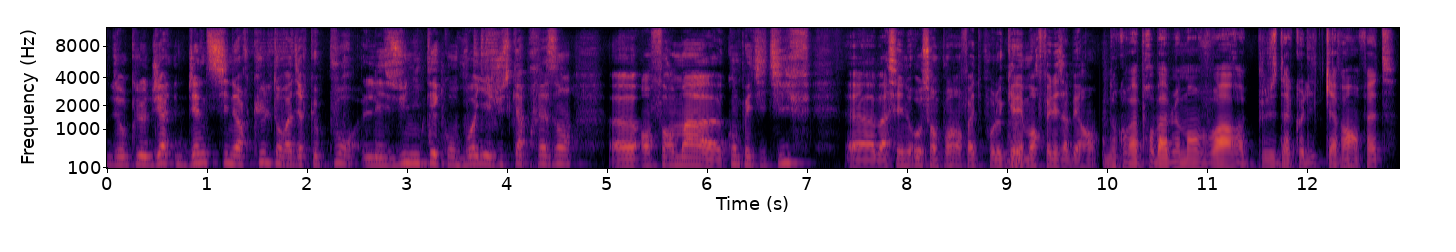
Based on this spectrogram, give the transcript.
donc le Jensteiner culte, on va dire que pour les unités qu'on voyait jusqu'à présent euh, en format euh, compétitif, euh, bah, c'est une hausse en point en fait pour lequel Ouais. est mort fait les aberrants. Donc on va probablement voir plus d'acolytes qu'avant, en fait.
